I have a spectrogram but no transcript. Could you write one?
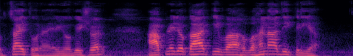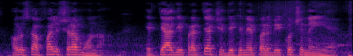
उत्साहित हो रहा है। योगेश्वर, आपने जो कहा कि वह वहनादि क्रिया और उसका फल श्रम होना, इत्यादि प्रत्यक्ष दिखने पर भी कुछ नहीं है।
